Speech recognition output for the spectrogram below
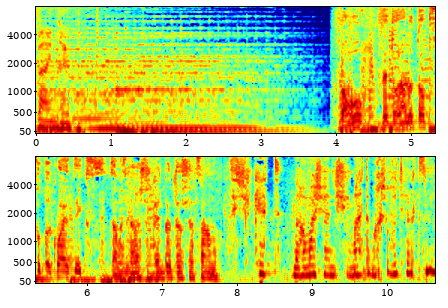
ויינרב. ברור, זה טורנדו Top Super Quiet X. זה המזגן השקט ביותר שיצרנו. זה שקט ברמה שאני שומעת את המחשבות של עצמי.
